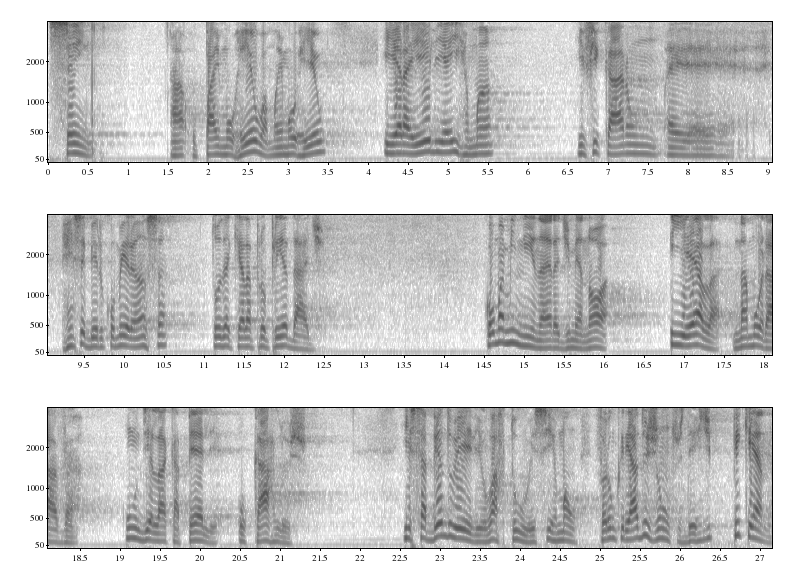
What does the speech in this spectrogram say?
sem. Ah, o pai morreu, a mãe morreu, e era ele e a irmã, e ficaram. É, receberam como herança toda aquela propriedade. Como a menina era de menor e ela namorava um de La Capelle, o Carlos, e sabendo ele, o Arthur, esse irmão, foram criados juntos desde pequeno.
